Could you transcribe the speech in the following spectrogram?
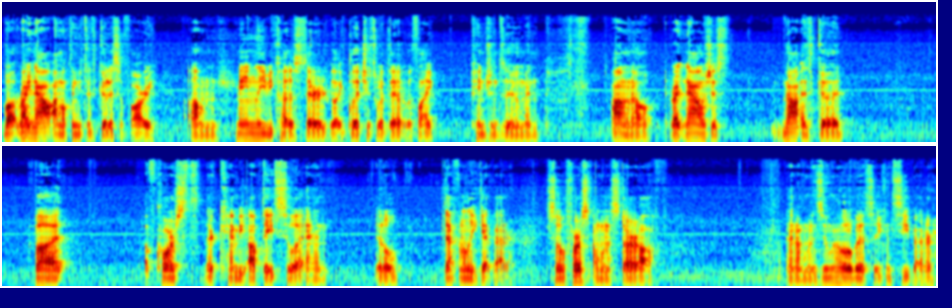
but right now I don't think it's as good as Safari. Um, mainly because there are like glitches with it, with like pinch and zoom, and I don't know. Right now it's just not as good, but of course there can be updates to it, and it'll definitely get better. So first I'm going to start off and I'm going to zoom in a little bit so you can see better.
